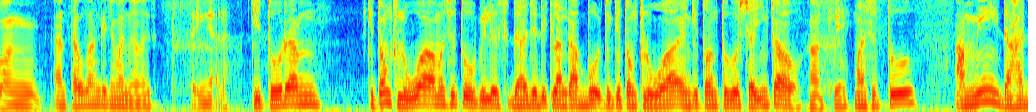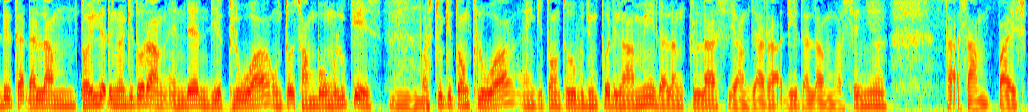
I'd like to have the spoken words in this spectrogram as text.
orang hantar orang ke macam mana? Tak ingat dah. Kita orang kita orang keluar masa tu bila dah jadi kelang kabut tu kita orang keluar and kita orang terus cari kau. Okey. Masa tu Ami dah ada kat dalam toilet dengan kita orang and then dia keluar untuk sambung melukis. Mhm. Mm-hmm. Lepas tu kita orang keluar and kita orang terus berjumpa dengan Ami dalam kelas yang jarak dia dalam rasanya tak sampai 10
